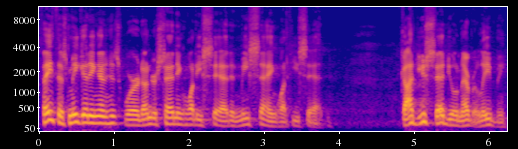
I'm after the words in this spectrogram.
Faith is me getting in His Word, understanding what He said, and me saying what He said. God, you said you'll never leave me.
